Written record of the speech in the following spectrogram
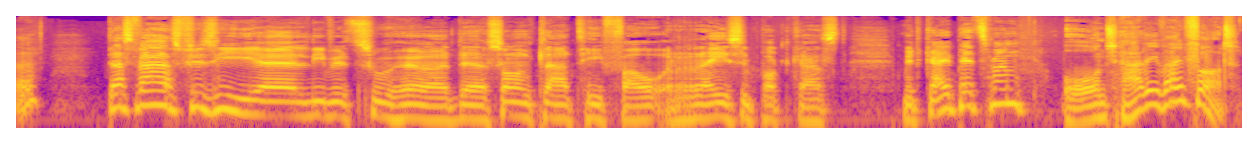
Ja? Das war's für Sie, äh, liebe Zuhörer, der Sonnenklar TV Reisepodcast mit Guy Petzmann und Harry Weinfurt.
